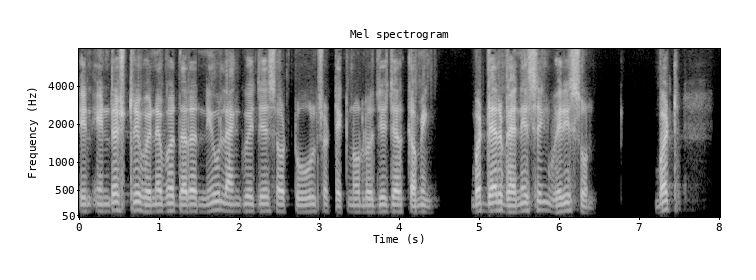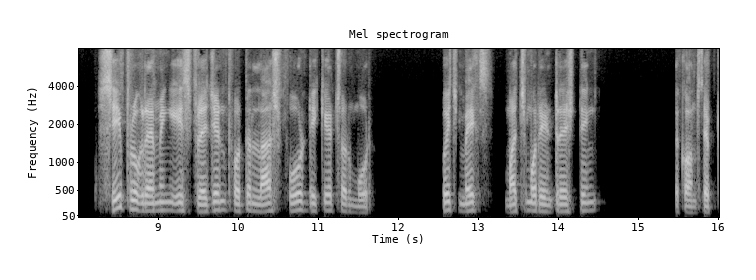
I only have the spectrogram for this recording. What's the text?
in industry whenever there are new languages or tools or technologies are coming but they are vanishing very soon. But C programming is present for the last four decades or more, which makes much more interesting the concept.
